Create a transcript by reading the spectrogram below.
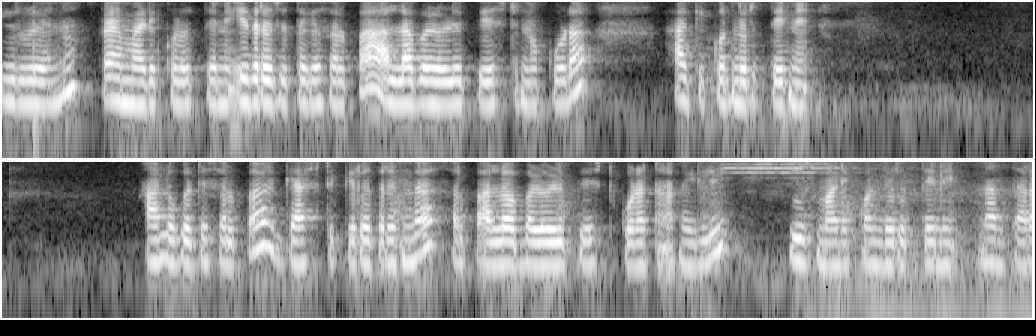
ಈರುಳ್ಳಿಯನ್ನು ಫ್ರೈ ಮಾಡಿಕೊಳ್ಳುತ್ತೇನೆ. ಇದರ ಜೊತೆಗೆ ಸ್ವಲ್ಪ ಅಲ್ಲ ಬೆಳ್ಳುಳ್ಳಿ ಪೇಸ್ಟನ್ನು ಕೂಡ ಹಾಕಿಕೊಂಡಿರುತ್ತೇನೆ. ಆಲೂಗಡ್ಡೆ ಸ್ವಲ್ಪ ಗ್ಯಾಸ್ಟಿಕ್ ಇರೋದರಿಂದ ಸ್ವಲ್ಪ ಅಲ್ಲ ಬೆಳ್ಳುಳ್ಳಿ ಪೇಸ್ಟ್ ಕೂಡ ನಾನು ಇಲ್ಲಿ ಯೂಸ್ ಮಾಡಿಕೊಂಡಿರುತ್ತೇನೆ. ನಂತರ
